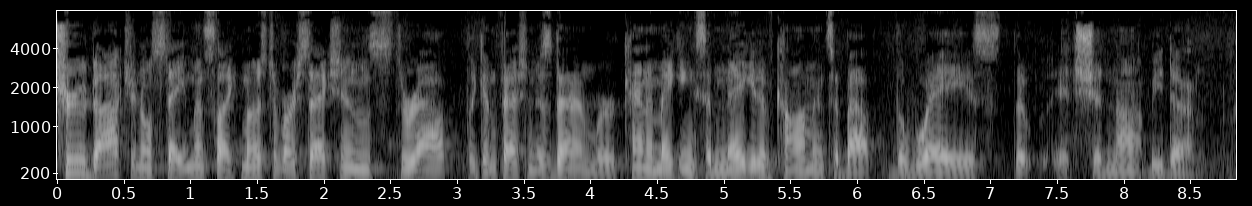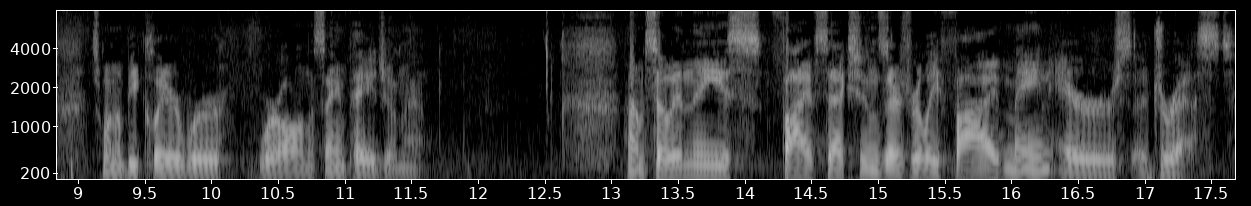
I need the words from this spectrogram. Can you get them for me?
true doctrinal statements like most of our sections throughout the confession is done, we're kind of making some negative comments about the ways that it should not be done. Just want to be clear we're, we're all on the same page on that. Um, so in these five sections, there's really five main errors addressed.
